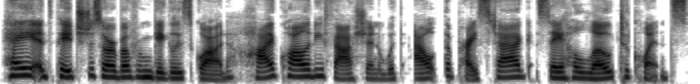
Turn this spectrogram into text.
Hey, it's Paige DeSorbo from Giggly Squad. High quality fashion without the price tag. Say hello to Quince.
